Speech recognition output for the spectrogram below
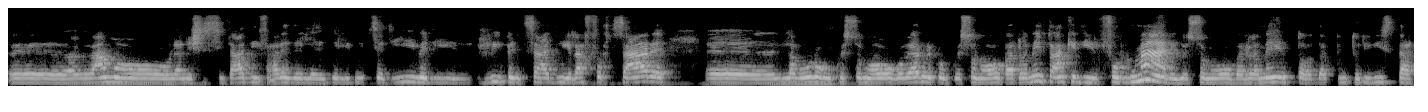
eh, avevamo la necessità di fare delle, delle, iniziative, di ripensare, di rafforzare eh, il lavoro con questo nuovo governo e con questo nuovo Parlamento, anche di formare questo nuovo Parlamento dal punto di vista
